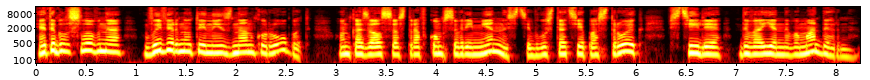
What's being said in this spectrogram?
Это был словно вывернутый наизнанку робот, он казался островком современности в густоте построек в стиле довоенного модерна.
